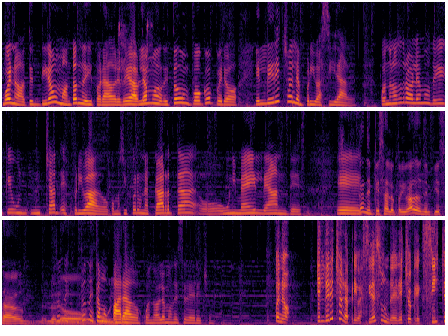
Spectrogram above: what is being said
Bueno, te tiramos un montón de disparadores, Bea. Hablamos de todo un poco, pero el derecho a la privacidad. Cuando nosotros hablamos de que un, un chat es privado, como si fuera una carta o un email de antes, eh, ¿Dónde empieza lo privado? ¿Dónde empieza lo, ¿dónde, lo- dónde lo estamos público? parados cuando hablamos de ese derecho? Bueno, el derecho a la privacidad es un derecho que existe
